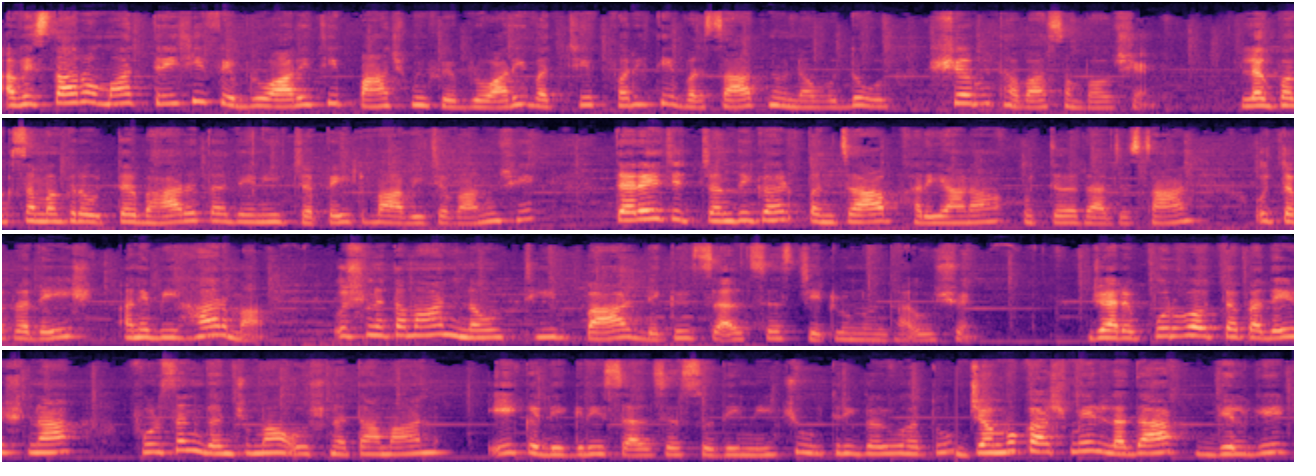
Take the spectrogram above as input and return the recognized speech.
આ વિસ્તારોમાં ત્રીજી ફેબ્રુઆરીથી પાંચમી ફેબ્રુઆરી વચ્ચે ફરીથી વરસાદનો નવો દોર શરૂ થવા સંભવ છે. લગભગ સમગ્ર ઉત્તર ભારત તેની ચપેટમાં આવી જવાનું છે. ત્યારે જ ચંદીગઢ, પંજાબ, હરિયાણા, ઉત્તર રાજસ્થાન, ઉત્તર પ્રદેશ અને બિહારમાં ઉષ્ણતામાન નવથી બાર ડિગ્રી સેલ્સિયસ જેટલું નોંધાયું છે. જ્યારે પૂર્વ ઉત્તર પ્રદેશના ફુરસનગંજમાં ઉષ્ણતામાન એક ડિગ્રી સેલ્સિયસ સુધી નીચું ઉતરી ગયું હતું. જમ્મુ કાશ્મીર લદાખ ગિલગિટ,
